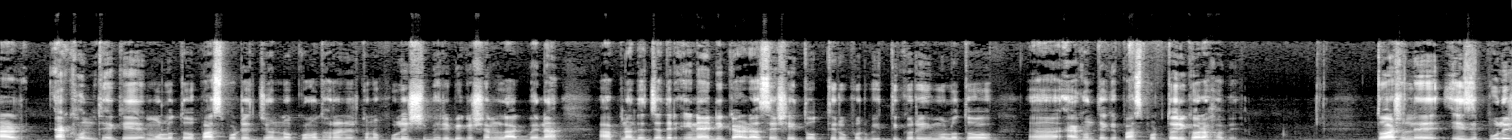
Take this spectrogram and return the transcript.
আর এখন থেকে মূলত পাসপোর্টের জন্য কোনো ধরনের কোনো পুলিশ ভেরিফিকেশন লাগবে না। আপনাদের যাদের এনআইডি কার্ড আছে, সেই তথ্যের উপর ভিত্তি করেই মূলত এখন থেকে পাসপোর্ট তৈরি করা হবে। তো আসলে এই যে পুলিশ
